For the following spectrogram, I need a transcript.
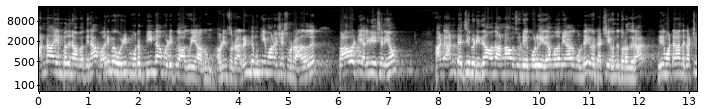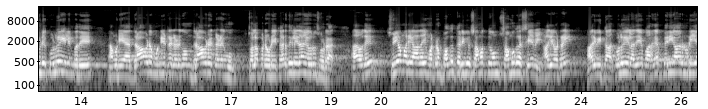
அண்ணா என்பது நான் பார்த்தீங்கன்னா வறுமை ஒழிப்பு மற்றும் தீண்டாம ஒழிப்பு ஆகவே ஆகும் அப்படின்னு சொல்கிறாங்க ரெண்டு முக்கியமான விஷயம் சொல்கிறாங்க அதாவது ப்ராவர்ட்டி அலிவியேஷனையும் அண்ட் அன்டச்சபிலிட்டி தான் வந்து அண்ணாவாசுடைய கொள்கை தான் முதன்மையாக கொண்டு இவர் கட்சியை வந்து தொடங்குகிறார். இது மட்டும் அந்த கட்சியுடைய கொள்கைகள் என்பது நம்முடைய திராவிட முன்னேற்ற கழகமும் திராவிட கழகமும் சொல்லப்படக்கூடிய கருத்துக்களை தான் இவரும் சொல்கிறார் அதாவது சுயமரியாதை மற்றும் பகுத்தறிவு சமத்துவம் சமூக சேவை ஆகியவற்றை அறிவித்தார். கொள்கையில் அதே பாருங்க பெரியாருடைய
